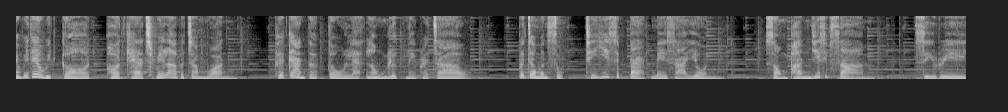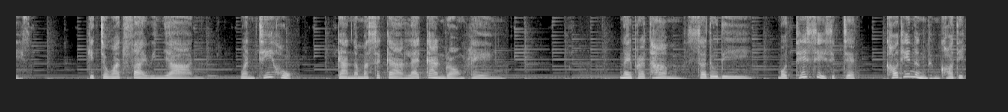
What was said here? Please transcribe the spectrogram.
Everyday with God พอดแคสต์เวลาประจำวัน เพื่อการเติบโตและลงลึกในพระเจ้า ประจำวันศุกร์ที่ 28 เมษายน 2023 ซีรีส์กิจวัตรฝ่ายวิญญาณ วันที่ 6 การนมัสการและการร้องเพลง ในพระธรรมสดุดี บทที่ 47 ข้อที่ 1 ถึงข้อที่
